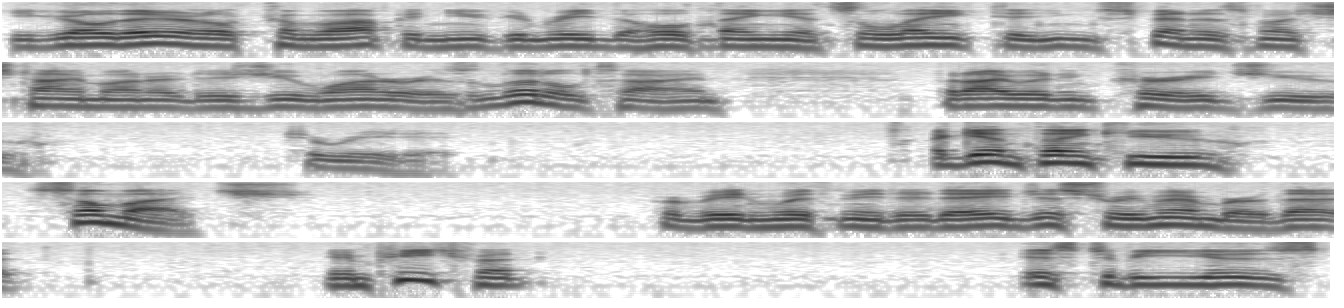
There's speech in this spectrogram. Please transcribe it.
You go there, it'll come up, and you can read the whole thing. It's linked, and you can spend as much time on it as you want or as little time, but I would encourage you to read it. Again, thank you so much for being with me today. Just remember that impeachment is to be used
